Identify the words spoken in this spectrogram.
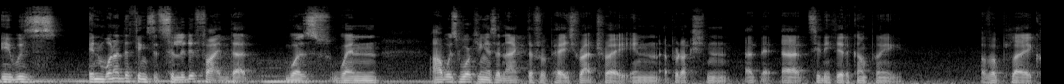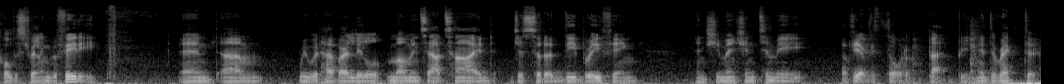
it was. And one of the things that solidified that was when I was working as an actor for Paige Rattray in a production at, at Sydney Theatre Company of a play called Australian Graffiti, and um, we would have our little moments outside, just sort of debriefing. And she mentioned to me, "Have you ever thought about being a director?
